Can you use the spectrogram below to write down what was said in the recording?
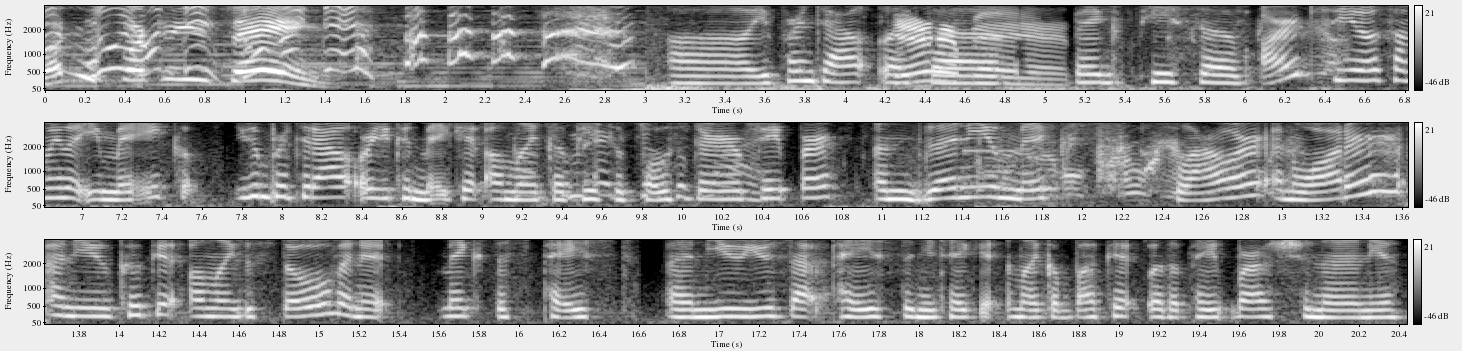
What the do fuck are you this, saying? Uh, you print out like Sure, a big piece of art. You know, something that you make. You can print it out, or you can make it on like a piece of poster supplies. paper, and then you mix flour and water, and you cook it on like the stove, and it makes this paste. And you use that paste, and you take it in like a bucket with a paintbrush, and then you.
